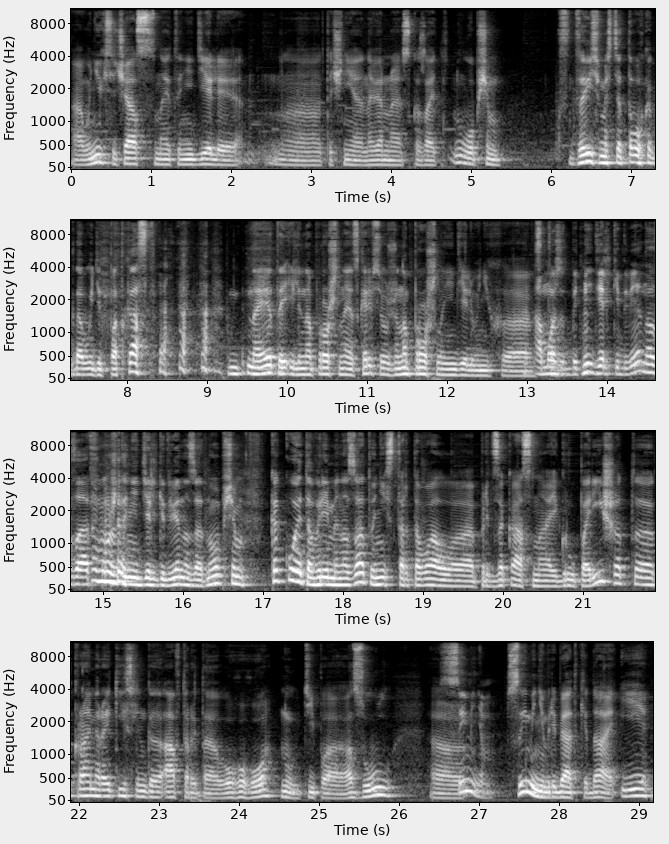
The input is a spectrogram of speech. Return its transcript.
А у них сейчас на этой неделе, э, точнее, наверное, сказать, ну, в общем, в зависимости от того, когда выйдет подкаст, на этой или на прошлой, скорее всего, уже на прошлой неделе у них... Э, а может быть, недельки две назад. А может, и недельки две назад. Ну, в общем, какое-то время назад у них стартовал э, предзаказ на игру Париж от э, Крамера и Кислинга. Автор это ого-го, ну, типа Азул. С именем? С именем, ребятки, да. И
